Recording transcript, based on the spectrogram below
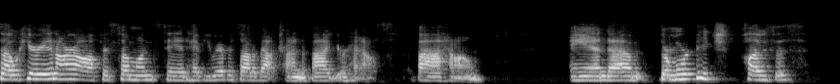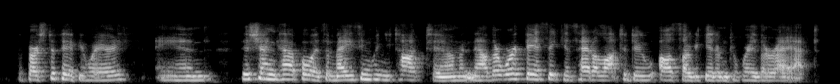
so here in our office, someone said, Have you ever thought about trying to buy your house, buy a home? And um, their mortgage closes the 1st of February. And this young couple is amazing when you talk to them. And now their work ethic has had a lot to do also to get them to where they're at.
